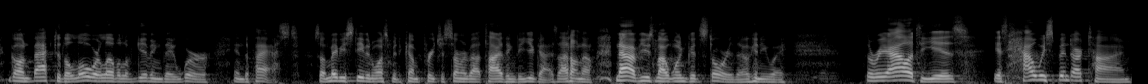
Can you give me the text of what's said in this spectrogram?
gone back to the lower level of giving they were in the past. So maybe Stephen wants me to come preach a sermon about tithing to you guys. I don't know. Now I've used my one good story, though, anyway. The reality is, is how we spend our time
